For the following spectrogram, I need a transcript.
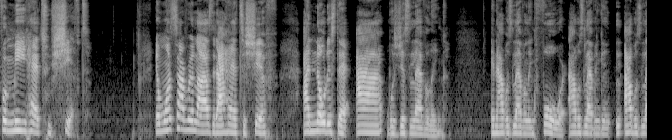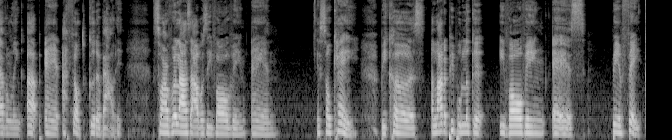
for me had to shift. And once I realized that I had to shift, I noticed that I was just leveling and I was leveling forward. I was leveling I was leveling up and I felt good about it. So I realized I was evolving and it's okay because a lot of people look at evolving as being fake.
